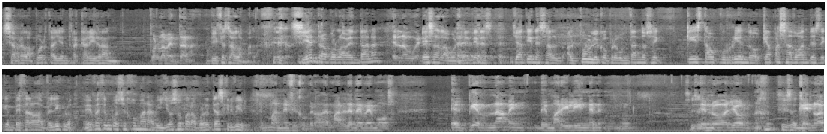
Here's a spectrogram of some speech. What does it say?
se abre la puerta y entra Cary Grant. Por la ventana. Dice esa es la mala. Si entra por la ventana, Es la buena. esa es la buena. Ya tienes, ya tienes al, al público preguntándose qué está ocurriendo, qué ha pasado antes de que empezara la película. A mí me parece un consejo maravilloso para ponerte a escribir. Es magnífico, pero además le debemos el piernamen de Marilyn en, Sí, en. Nueva York, ¿no? Sí, señor. que no es,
